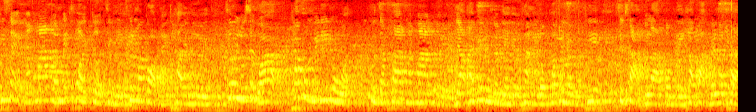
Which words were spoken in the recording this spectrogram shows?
พิเศษมากๆ แล้วไม่เคยเกิดสิ่งนี้ขึ้นมาก่อนในไทยเลยซึ่งรู้สึกว่าถ้าคุณไม่ได้ดูอะคุณจะพลาดมากๆเลย อยากให้ไปดูกันเยอะๆค่ะในโรงภาพยนตร์วันที่ 13 ตุลาคมนี้ค่ะฝากด้วยนะคะ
